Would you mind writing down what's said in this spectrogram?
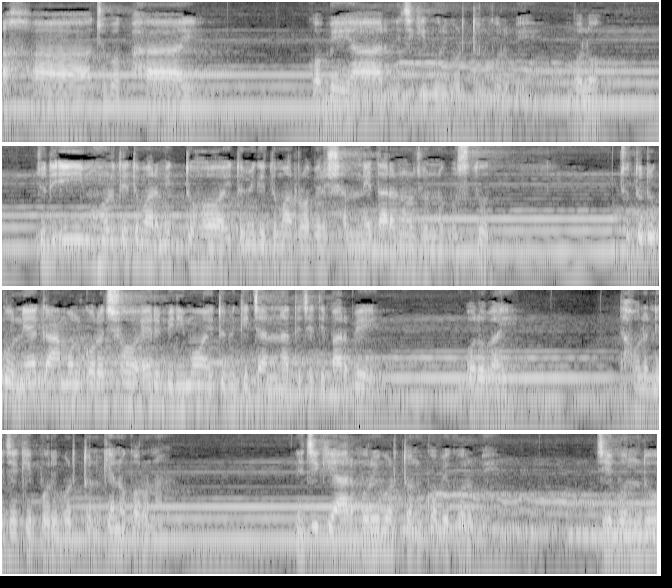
আহা, যুবক ভাই, কবে আর নিজেকে পরিবর্তন যদি এই মুহূর্তে তোমার মৃত্যু হয়, তুমি কি তোমার রবের সামনে দাঁড়ানোর জন্য প্রস্তুত? যতটুকু নেক আমল করেছ, এর বিনিময়ে তুমি কি জান্নাতে যেতে পারবে? বলো ভাই, তাহলে নিজেকে পরিবর্তন কেন করো না? নিজেকে আর পরিবর্তন কবে করবে? যে বন্ধু,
